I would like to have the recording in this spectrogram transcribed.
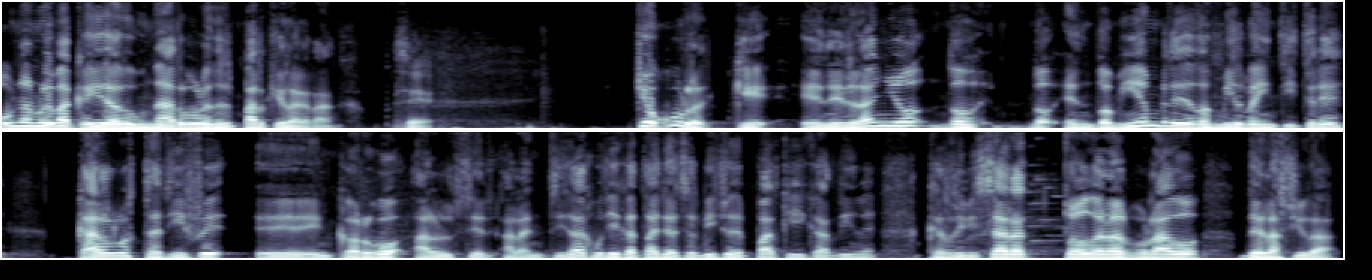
una nueva caída de un árbol en el Parque La Granja. Sí. ¿Qué ocurre? Que en el año, do- en noviembre de 2023, Carlos Tarife eh, encargó al a la entidad adjudicataria del Servicio de Parques y Jardines que revisara todo el arbolado de la ciudad.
